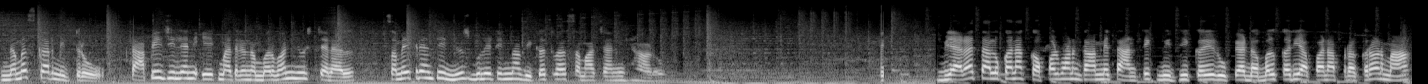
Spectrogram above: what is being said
નમસ્કાર મિત્રો. તાપી જિલ્લાની એકમાત્ર number one news channel Samaykranti news બુલેટિનમાં વિગતવાર સમાચાર નિહાળો. વ્યારા તાલુકાના કપડવણ ગામે તાંત્રિક વિધિ કરી રૂપિયા ડબલ કરી આપવાના પ્રકરણમાં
